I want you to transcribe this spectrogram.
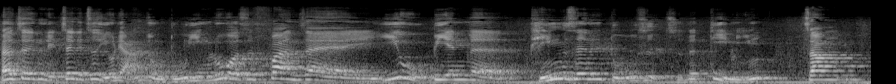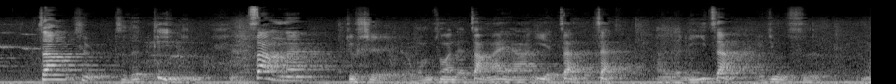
而这里这个字有两种读音。如果是放在右边的平声读，是指的地名，张张是指的地名，藏呢就是我们说的障碍啊，业障的障。呃，离障也就是嗯，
